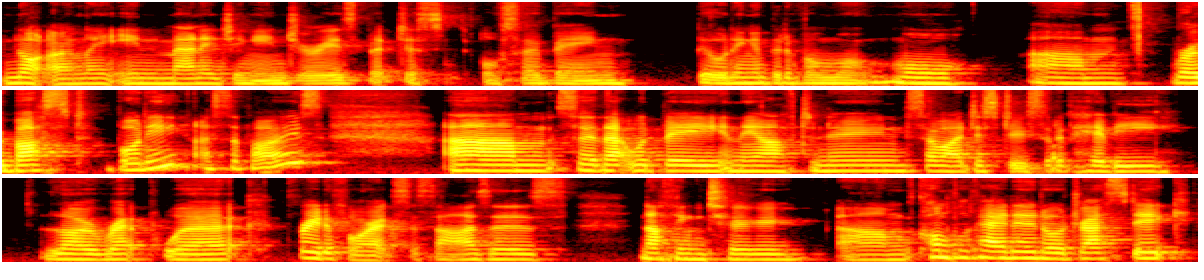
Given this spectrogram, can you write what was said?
not only in managing injuries, but just also being building a bit of a more, more um, robust body, I suppose. Um, so that would be in the afternoon. So I just do sort of heavy, low rep work, three to four exercises, nothing too um, complicated or drastic,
